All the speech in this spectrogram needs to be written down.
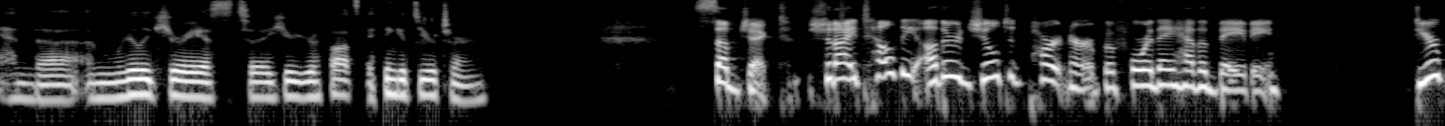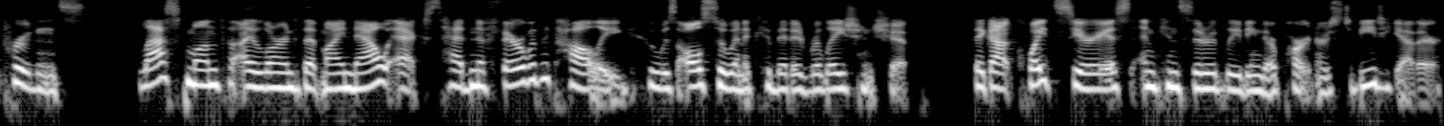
And uh, I'm really curious to hear your thoughts. I think it's your turn. Subject Should I tell the other jilted partner before they have a baby? Dear Prudence, last month I learned that my now ex had an affair with a colleague who was also in a committed relationship. They got quite serious and considered leaving their partners to be together.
